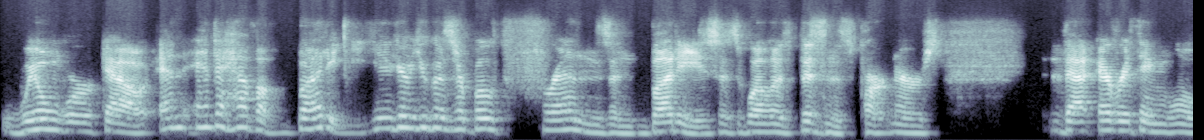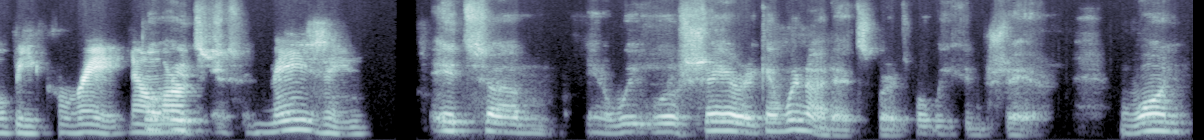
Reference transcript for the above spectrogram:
will work out and and to have a buddy you know you guys are both friends and buddies as well as business partners that everything will be great now Well, mark it's- it's amazing It's um, you know, we will share again, we're not experts, but we can share. One,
